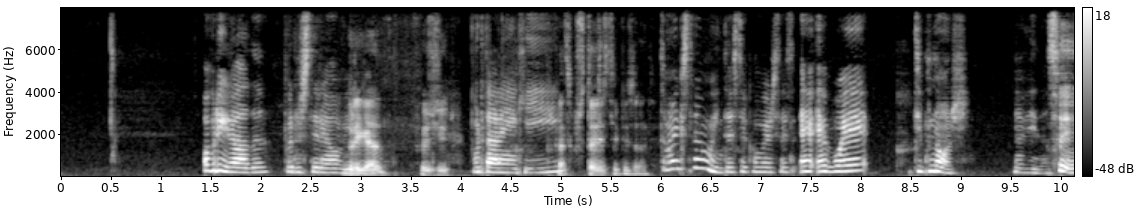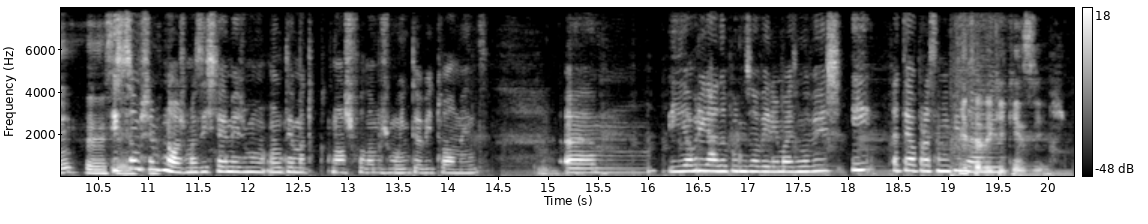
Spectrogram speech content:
Obrigada por nos terem ouvido. Obrigado, foi giro. Por estarem aqui. Caso gostei deste episódio. Também gostei muito desta conversa. É, é bué, tipo nós, na vida. Sim, é, sim. Isso somos sempre nós, mas isto é mesmo um tema de que nós falamos muito habitualmente. Ahm, e obrigada por nos ouvirem mais uma vez e até ao próximo E episódio. até daqui a 15 dias.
